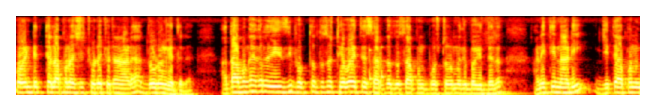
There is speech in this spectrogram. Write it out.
पॉईंट आहेत त्याला आपण अशा छोट्या छोट्या नाड्या जोडून घेतलेल्या आता आपण काय करायचं? इझी फक्त तसं ठेवायचं आहे सारखं जसं आपण पोस्टरमध्ये बघितलेलं. आणि ती नाडी जिथे आपण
